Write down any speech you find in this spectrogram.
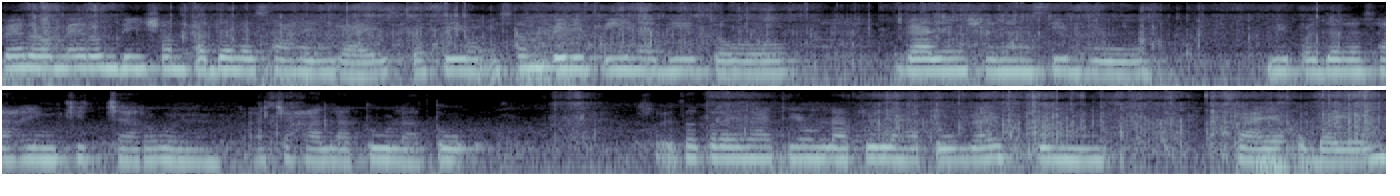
Pero meron din siyang padala sa akin guys. Kasi yung isang Pilipina dito, galing siya ng Cebu. May padala sa akin chicharon at saka lato-lato. So, ito try natin yung lato-lato guys. Kung kaya ko ba yun.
